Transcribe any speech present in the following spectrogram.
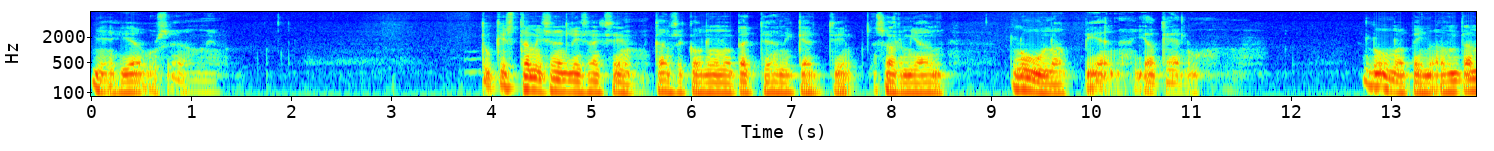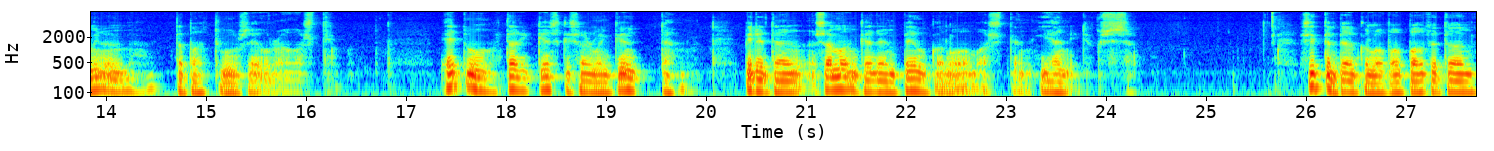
miehiä useammin. Tukistamisen lisäksi kansakoulun opettajani käytti sormiaan luunappien jakeluun. Luunapin antaminen tapahtuu seuraavasti. Etu- tai keskisormen kynttä pidetään saman käden peukaloa vasten jännityksessä. Sitten peukalo vapautetaan,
